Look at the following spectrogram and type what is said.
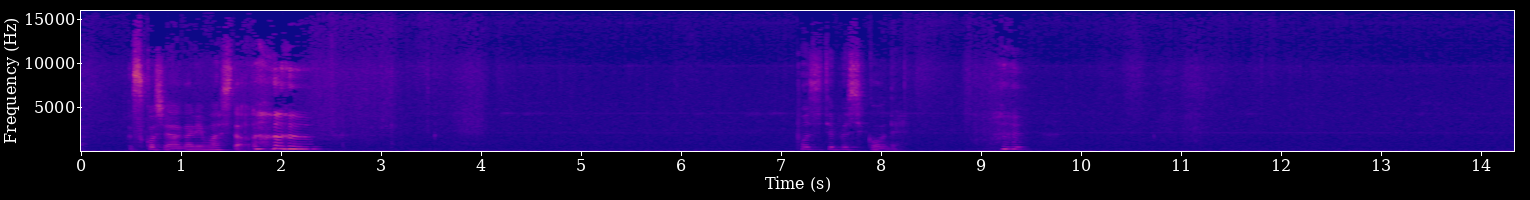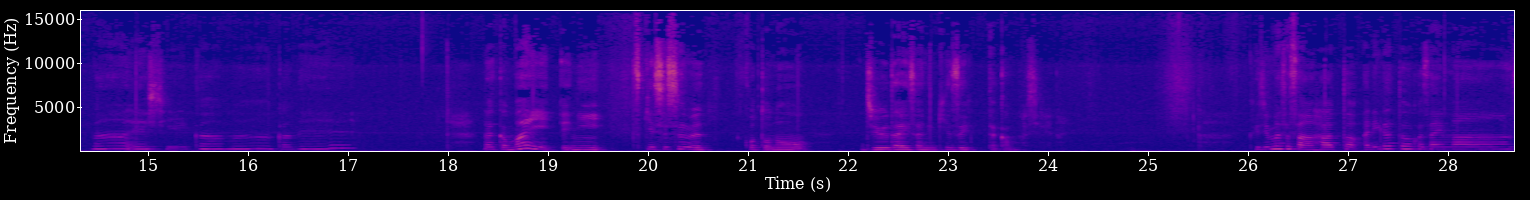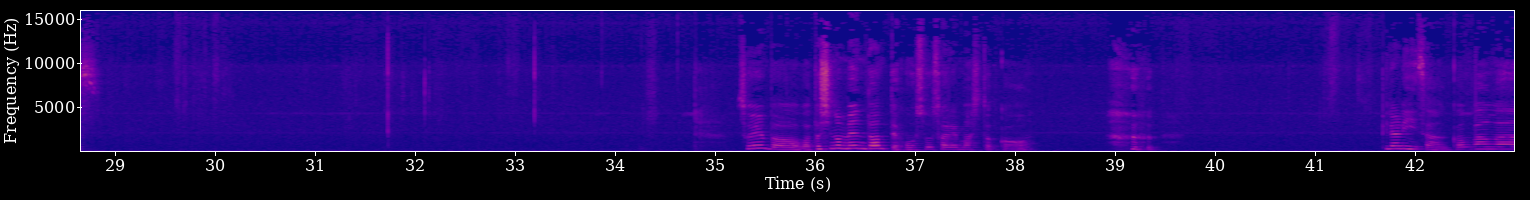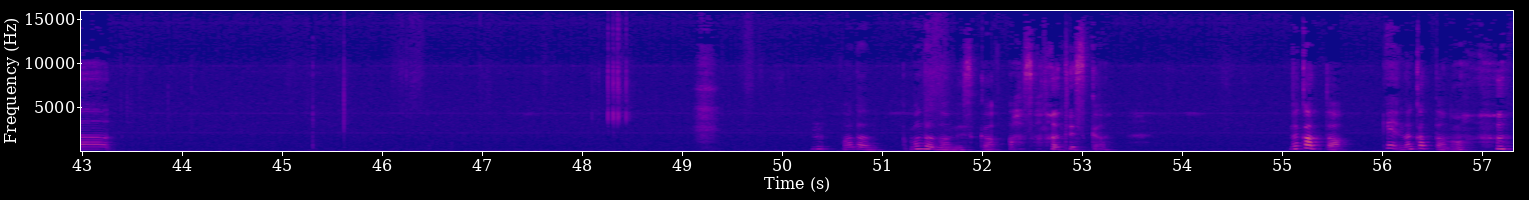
少し上がりました。ポジティブ思考で。前しかむかね。なんか前に突き進むことの重大さに気づいたかもしれない。藤正さんハートありがとうございます。そういえば私の面談って放送されましたか？ピラリンさんこんばんは。ん？まだまだなんですか？あそうなんですか。なかった？えなかったの？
